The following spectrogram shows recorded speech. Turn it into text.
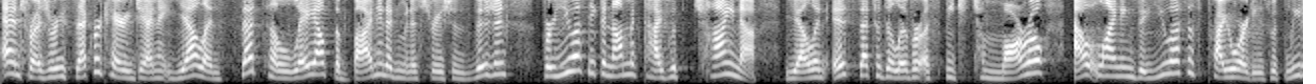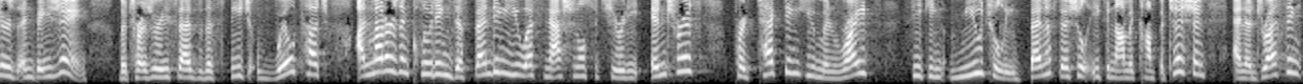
And Treasury Secretary Janet Yellen set to lay out the Biden administration's vision for U.S. economic ties with China. Yellen is set to deliver a speech tomorrow outlining the U.S.'s priorities with leaders in Beijing. The Treasury says the speech will touch on matters including defending U.S. national security interests, protecting human rights, seeking mutually beneficial economic competition, and addressing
